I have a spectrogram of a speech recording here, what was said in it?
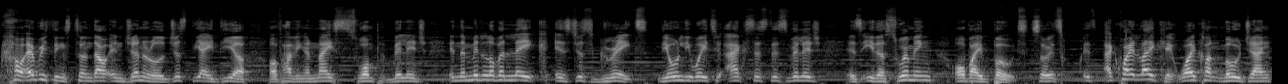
how everything's turned out in general, just the idea of having a nice swamp village in the middle of a lake is just great. The only way to access this village is either swimming or by boat, so it's, it's I quite like it, why can't Mojang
